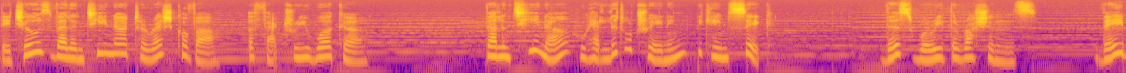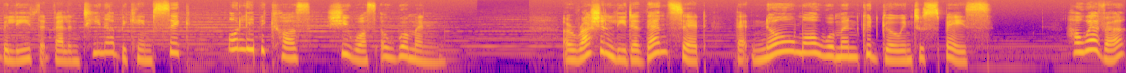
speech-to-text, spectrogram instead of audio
They chose Valentina Tereshkova, a factory worker. Valentina, who had little training, became sick. This worried the Russians. They believed that Valentina became sick only because she was a woman. A Russian leader then said that no more women could go into space. However,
